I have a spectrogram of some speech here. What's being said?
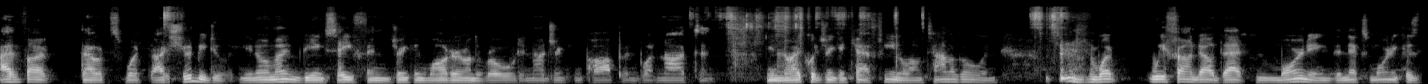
I thought that's what I should be doing. You know, what I mean, being safe and drinking water on the road and not drinking pop and whatnot. And you know, I quit drinking caffeine a long time ago. And what we found out that morning, the next morning, because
